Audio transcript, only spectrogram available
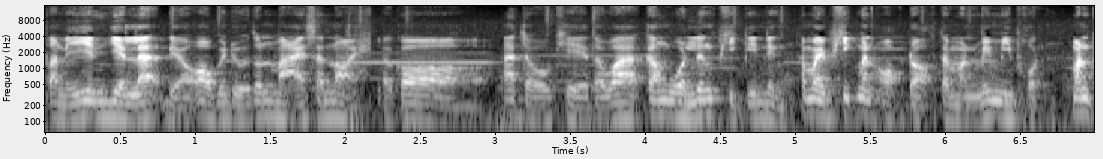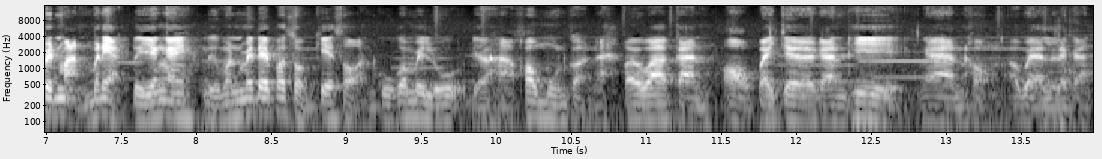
ตอนนี้เย็นๆแล้วเดี๋ยวออกไปดูต้นไม้ซะหน่อย แล้วก็น่าจะโอเค แต่ว่ากังวลเรื่องพริกนิดหนึ่งทำไมพริกมันออกดอกแต่มันไม่มีผลมันเป็นหมันปะเนี่ยหรือยังไง หรือมันไม่ได้ผสมเกสรกูก็ไม่รู้เดี๋ยวหาข้อมูลก่อนนะค่อยว่ากันออกไปเจอกันที่งานของอแวนเลยกัน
